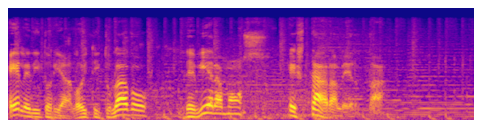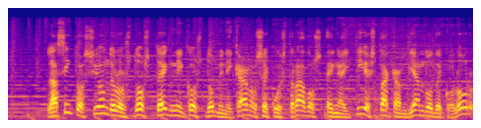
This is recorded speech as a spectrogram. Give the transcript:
el editorial hoy titulado Debiéramos estar alerta. La situación de los dos técnicos dominicanos secuestrados en Haití está cambiando de color,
